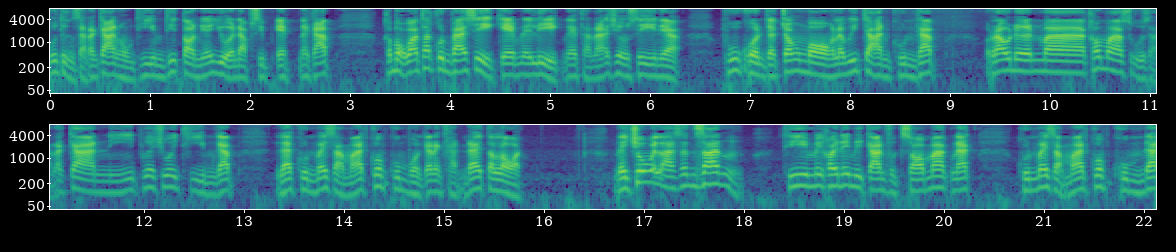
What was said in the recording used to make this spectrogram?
พูดถึงสถานการณ์ของทีมที่ตอนนี้อยู่อันดับ 11 นะครับ เขาบอกว่าถ้าคุณแพ้4เกมในลีกในฐานะเชลซีเนี่ย ผู้คนจะจ้องมองและวิจารณ์คุณครับ เราเดินมาเข้ามาสู่สถานการณ์นี้เพื่อช่วยทีมครับ และคุณไม่สามารถควบคุมผลการแข่งขันได้ตลอด ในช่วงเวลาสั้นๆ ที่ไม่ค่อยได้มีการฝึกซ้อมมากนัก คุณไม่สามารถควบคุมได้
